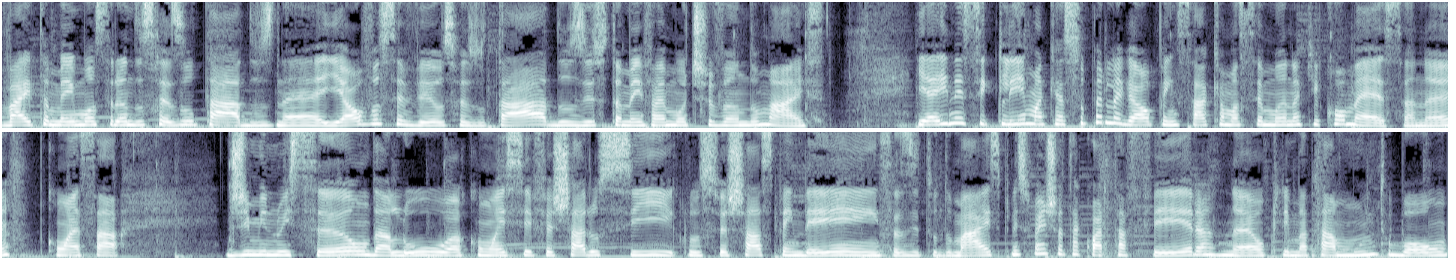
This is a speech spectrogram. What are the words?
vai também mostrando os resultados, né? E ao você ver os resultados, isso também vai motivando mais. E aí, nesse clima, que é super legal pensar que é uma semana que começa, né? Com essa diminuição da lua, com esse fechar os ciclos, fechar as pendências e tudo mais, principalmente até quarta-feira, né? O clima tá muito bom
